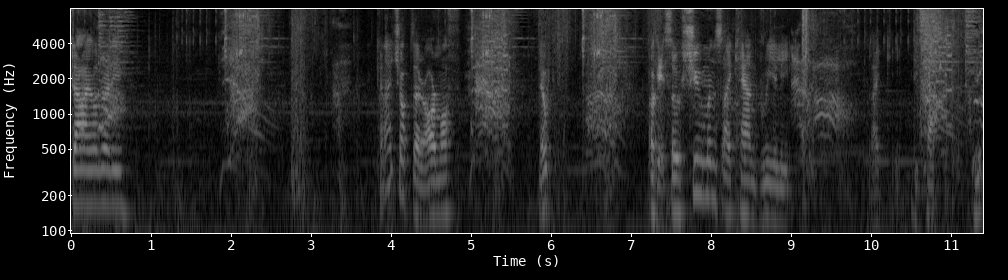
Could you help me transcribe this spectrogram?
die already. Can I chop their arm off? Nope. Okay, so humans I can't really like decapitate.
